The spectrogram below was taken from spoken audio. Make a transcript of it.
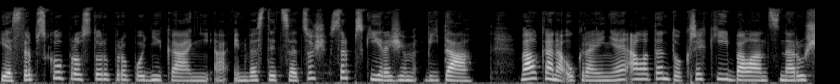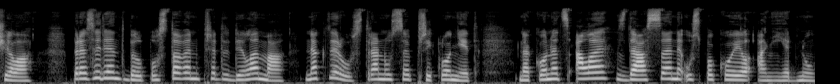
je Srbsko prostor pro podnikání a investice, což srbský režim vítá. Válka na Ukrajině ale tento křehký balans narušila. Prezident byl postaven před dilema, na kterou stranu se přiklonit. Nakonec ale, zdá se, neuspokojil ani jednu.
